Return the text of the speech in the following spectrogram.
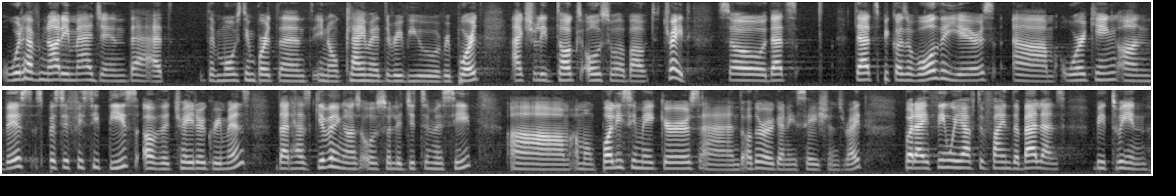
would have not imagined that the most important you know climate review report actually talks also about trade. So that's that's because of all the years um, working on these specificities of the trade agreements that has given us also legitimacy um, among policymakers and other organizations, right? But I think we have to find the balance between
